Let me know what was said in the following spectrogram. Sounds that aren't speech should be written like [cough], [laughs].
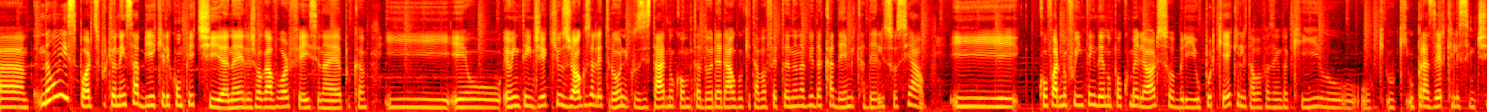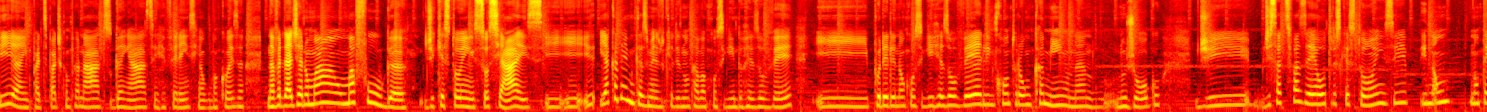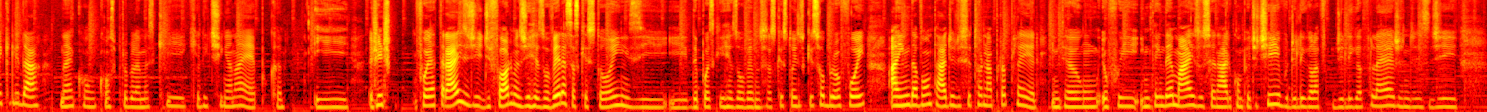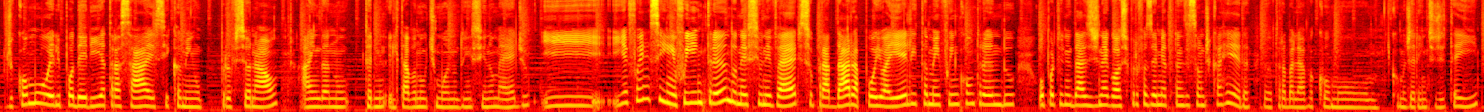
Não o esportes, porque eu nem sabia que ele competia, né? Ele jogava Warface na época e eu, eu entendia que os jogos eletrônicos, estar no computador, era algo que estava afetando na vida acadêmica dele e social. E conforme eu fui entendendo um pouco melhor sobre o porquê que ele estava fazendo aquilo, o, o, o, prazer que ele sentia em participar de campeonatos, ganhar, ser referência em alguma coisa, na verdade era uma, uma fuga de questões sociais e, e, e acadêmicas mesmo que ele não estava conseguindo resolver. E por ele não conseguir resolver, ele encontrou um caminho né, no, no jogo de, de satisfazer outras questões e, e não, não ter que lidar né, com, com os problemas que, que ele tinha na época. E a gente foi atrás de, de, formas de resolver essas questões e, e, depois que resolvemos essas questões, o que sobrou foi ainda a vontade de se tornar pro player. Então eu fui entender mais o cenário competitivo de League of, de League of Legends, de de como ele poderia traçar esse caminho profissional. Ainda no, ele estava no último ano do ensino médio e, e foi assim, eu fui entrando nesse universo para dar apoio a ele e também fui encontrando oportunidades de negócio para fazer minha transição de carreira. Eu trabalhava como como gerente de TI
